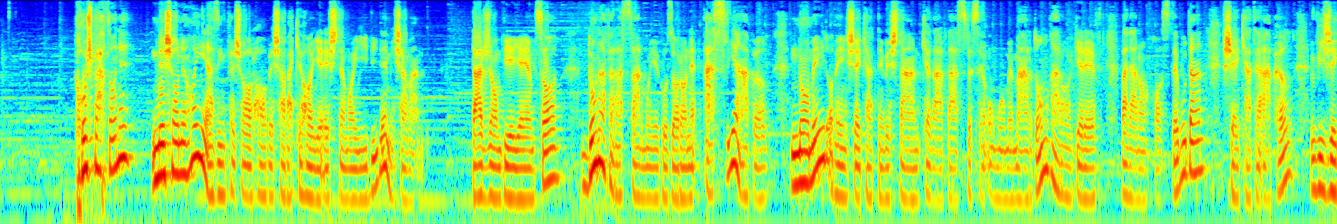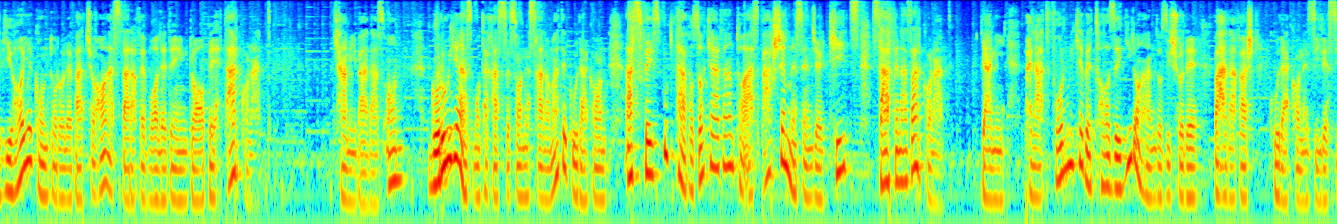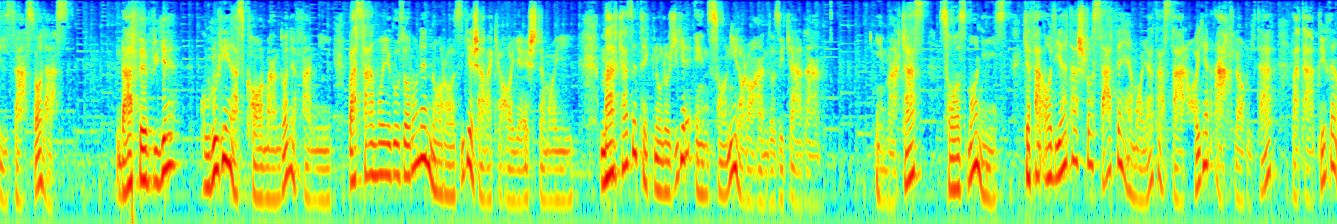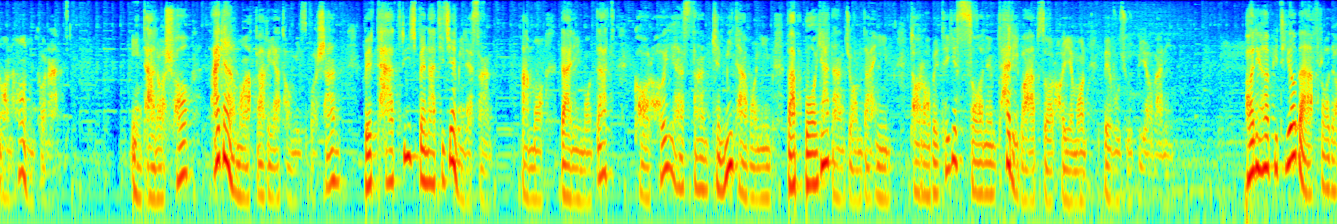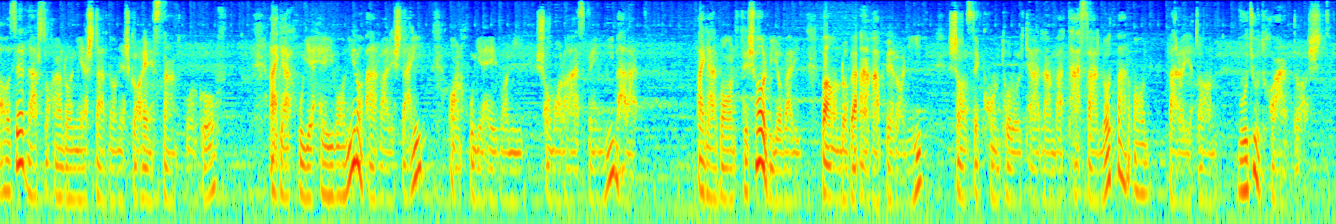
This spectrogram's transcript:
خوشبختانه نشانه هایی از این فشارها به شبکه های اجتماعی دیده می شوند. در ژانویه امسال دو نفر از سرمایه گذاران اصلی اپل نامه ای را به این شرکت نوشتند که در دسترس عموم مردم قرار گرفت و در آن خواسته بودند شرکت اپل ویژگی های کنترل بچه ها از طرف والدین را بهتر کند. کمی بعد از آن گروهی از متخصصان سلامت کودکان از فیسبوک تقاضا کردند تا از پخش مسنجر کیتز صرف نظر کنند یعنی پلتفرمی که به تازگی راه اندازی شده و هدفش کودکان زیر 13 سال است. در فوریه گروهی از کارمندان فنی و سرمایه گذاران ناراضی شبکه های اجتماعی مرکز تکنولوژی انسانی را راه اندازی کردند. این مرکز سازمانی است که فعالیتش را صرف حمایت از طرحهای اخلاقیتر و تبلیغ آنها می کنند. این تلاش ها اگر موفقیت آمیز باشند به تدریج به نتیجه می رسند اما در این مدت کارهایی هستند که می توانیم و باید انجام دهیم تا رابطه سالمتری با ابزارهایمان به وجود بیاوریم. پالیهاپیتیا به افراد حاضر در سخنرانیش در دانشگاه استندفورد گفت اگر خوی حیوانی را پرورش دهید آن خوی حیوانی شما را از بین می‌برد اگر با آن فشار بیاورید و آن را به عقب برانید شانس کنترل کردن و تسلط بر آن برایتان وجود خواهند داشت.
